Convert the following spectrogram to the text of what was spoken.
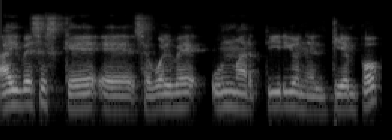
Hay veces que eh, se vuelve un martirio en el tiempo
